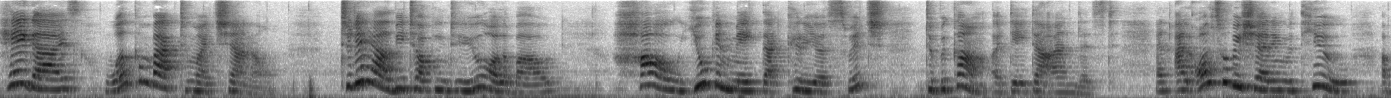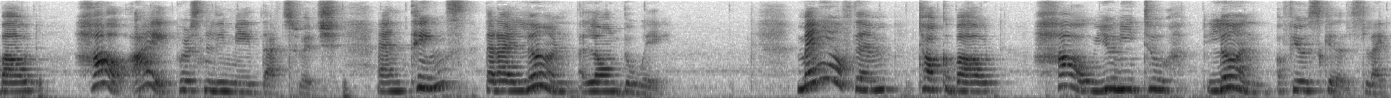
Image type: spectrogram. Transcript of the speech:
Hey guys, welcome back to my channel. Today I'll be talking to you all about how you can make that career switch to become a data analyst. And I'll also be sharing with you about how I personally made that switch and things that I learned along the way. Many of them talk about how you need to learn a few skills like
